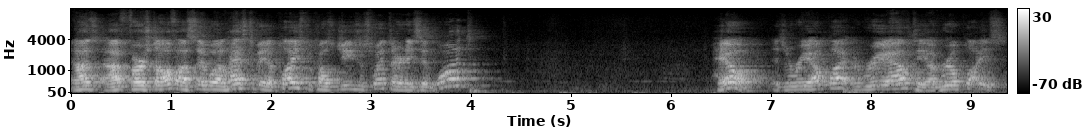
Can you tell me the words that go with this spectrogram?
And I, I first off, I said, well, it has to be a place because Jesus went there. And he said, what? Hell is a real a reality, a real place.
